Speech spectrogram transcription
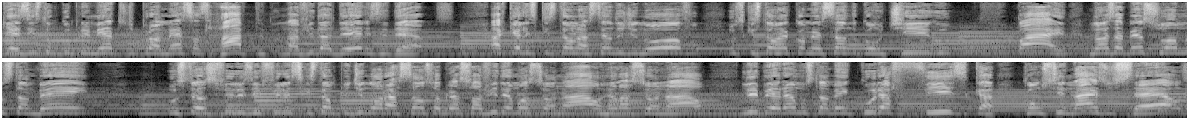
Que exista um cumprimento de promessas rápido na vida deles e delas. Aqueles que estão nascendo de novo, os que estão recomeçando contigo. Pai, nós abençoamos também os teus filhos e filhas que estão pedindo oração sobre a sua vida emocional, relacional. Liberamos também cura física com sinais dos céus.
